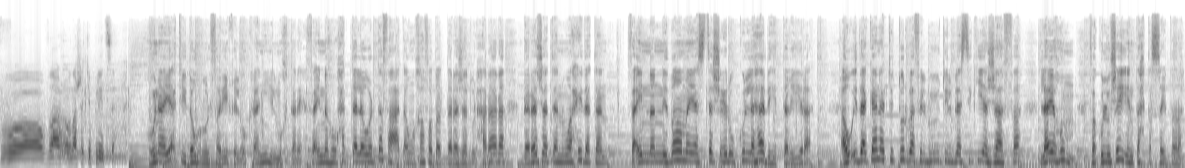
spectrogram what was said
в, в нашей теплице. هنا يأتي دور الفريق الأوكراني المخترع فإنه حتى لو ارتفعت أو انخفضت درجات الحرارة درجة واحدة فإن النظام يستشعر كل هذه التغييرات أو إذا كانت التربة في البيوت البلاستيكية جافة لا يهم فكل شيء تحت السيطرة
